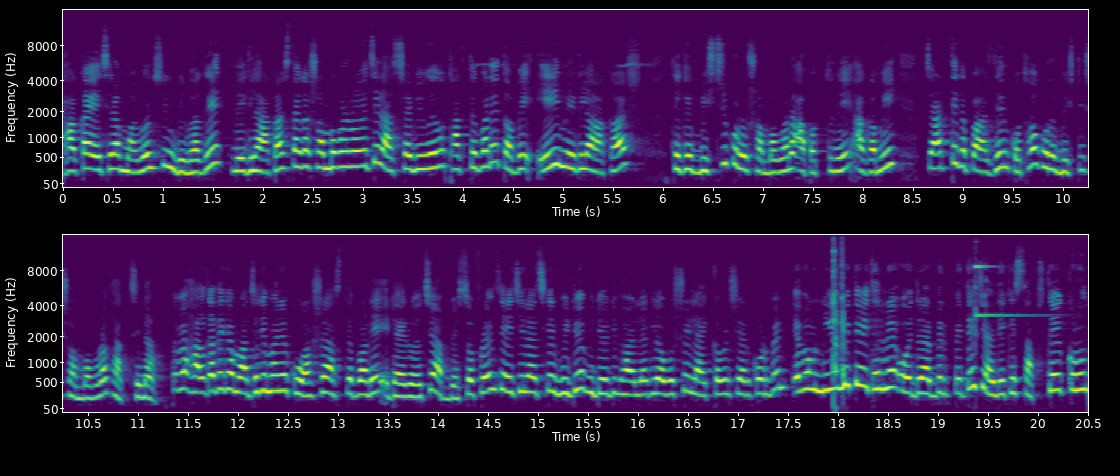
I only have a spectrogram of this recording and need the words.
ঢাকা, এছাড়া ময়মনসিংহ বিভাগে। মেঘলা আকাশ থাকার সম্ভাবনা রয়েছে, রাজশাহী বিভাগেও থাকতে পারে, তবে এই মেঘলা আকাশ থেকে বৃষ্টির কোনো সম্ভাবনা আপাতত নেই। আগামী চার থেকে পাঁচ দিন কোথাও কোনো বৃষ্টির সম্ভাবনা থাকছে না। তবে হালকা থেকে মাঝারি মানের কুয়াশা আসতে পারে, এটাই রয়েছে আপডেট সো ফ্রেন্ডস এই ছিল আজকের ভিডিও ভিডিওটি ভালো লাগলে অবশ্যই লাইক কমেন্ট শেয়ার করবেন। এবং নিয়মিত এই ধরনের ওয়েদার আপডেট পেতে চ্যানেলটিকে সাবস্ক্রাইব করুন।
